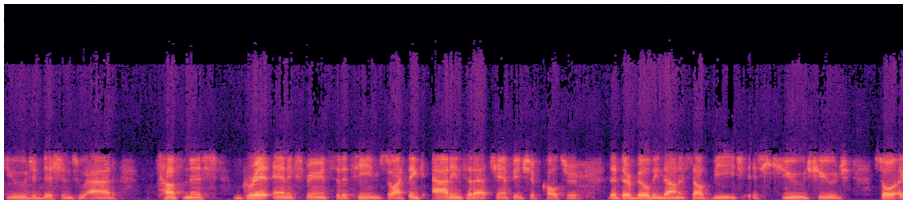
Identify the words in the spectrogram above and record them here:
huge additions who add toughness, grit, and experience to the team. So I think adding to that championship culture that they're building down in South Beach is huge, huge. So uh,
